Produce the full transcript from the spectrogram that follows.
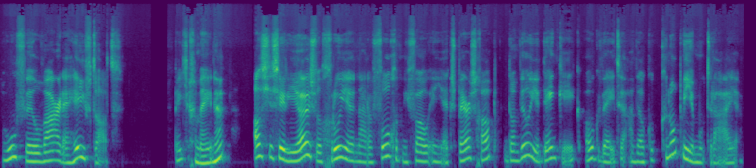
hoeveel waarde heeft dat? Beetje gemeen, hè? Als je serieus wil groeien naar een volgend niveau in je expertschap, dan wil je denk ik ook weten aan welke knoppen je moet draaien.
